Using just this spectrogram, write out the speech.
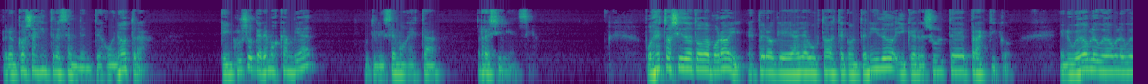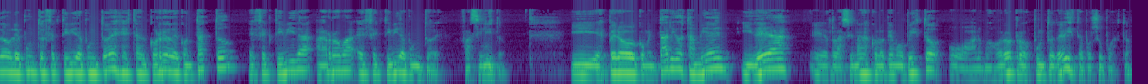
Pero en cosas intrascendentes o en otras que incluso queremos cambiar, utilicemos esta resiliencia. Pues esto ha sido todo por hoy. Espero que haya gustado este contenido y que resulte práctico. En www.efectividad.es está el correo de contacto efectividad.efectividad.es. Facilito. Y espero comentarios también, ideas eh, relacionadas con lo que hemos visto o a lo mejor otros puntos de vista, por supuesto.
